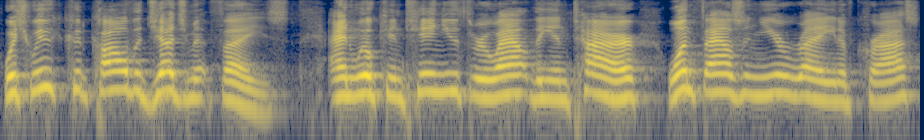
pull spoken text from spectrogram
which we could call the judgment phase, and will continue throughout the entire 1,000 year reign of Christ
